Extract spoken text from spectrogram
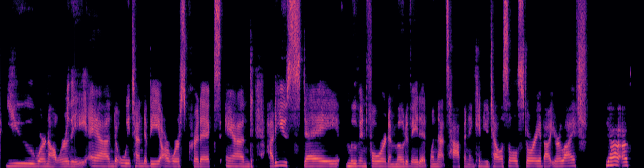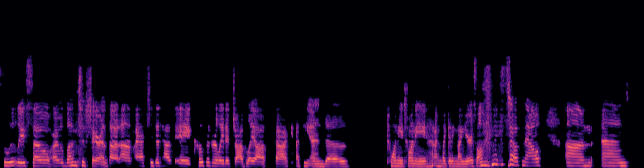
you were not worthy. And we tend to be our worst critics. And how do you stay moving forward and motivated when that's happening? Can you tell us a little story about your life? Yeah, absolutely. So I would love to share that um, I actually did have a COVID related job layoff back at the end of 2020. I'm like getting my years all mixed up now. Um, and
